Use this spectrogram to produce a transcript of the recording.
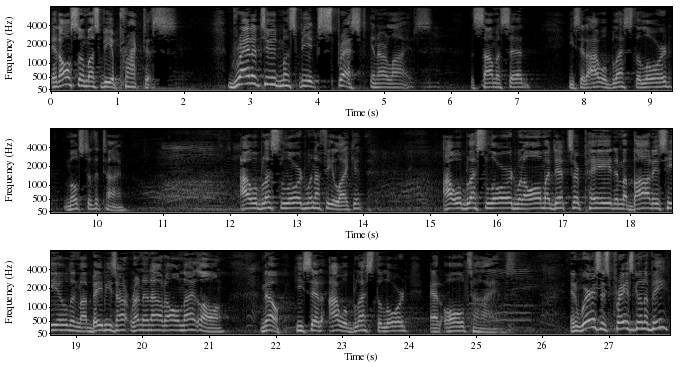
it also must be a practice. Gratitude must be expressed in our lives. The psalmist said, He said, I will bless the Lord most of the time. I will bless the Lord when I feel like it. I will bless the Lord when all my debts are paid and my body's healed and my babies aren't running out all night long. No, he said, I will bless the Lord at all times. And where is his praise going to be?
